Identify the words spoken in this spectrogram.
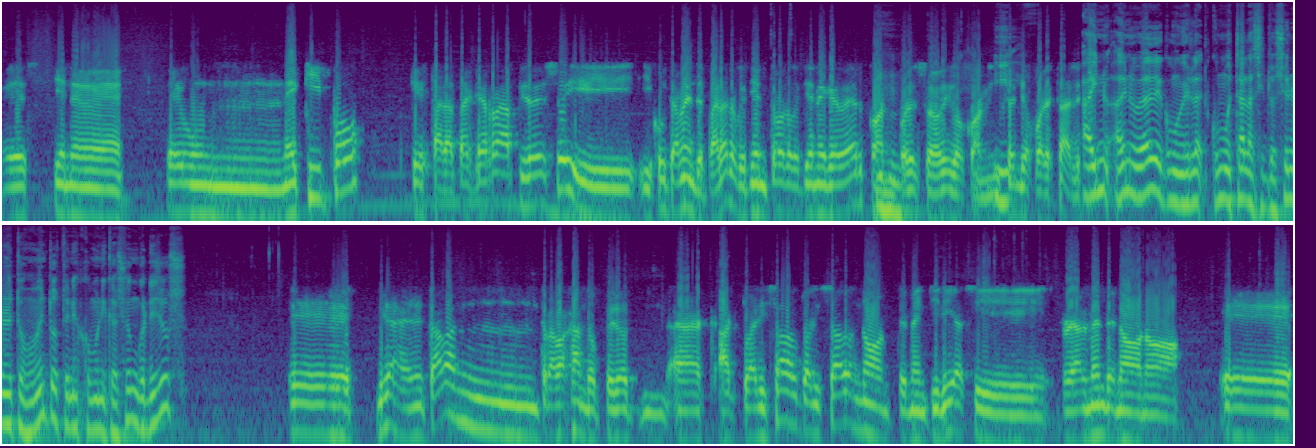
es, tiene un equipo que es para ataque rápido eso y, justamente para lo que tiene todo lo que tiene que ver con por eso digo con incendios forestales. hay hay novedad de cómo es cómo está la situación en estos momentos tenés comunicación con ellos eh, mira, estaban trabajando, pero mm, actualizado, actualizado, no, te mentiría si realmente no, no. Eh,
